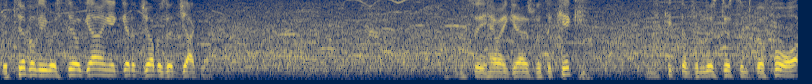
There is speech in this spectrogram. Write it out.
The Tivoli was still going. He'd get a job as a juggler. Let's see how he goes with the kick. He's kicked them from this distance before.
